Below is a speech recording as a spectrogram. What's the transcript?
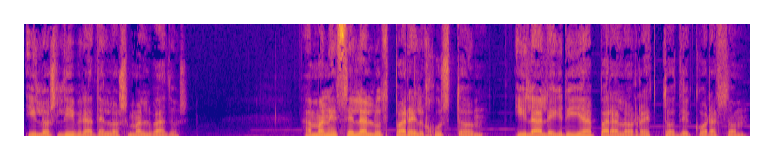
y los libra de los malvados. Amanece la luz para el justo y la alegría para los rectos de corazón.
